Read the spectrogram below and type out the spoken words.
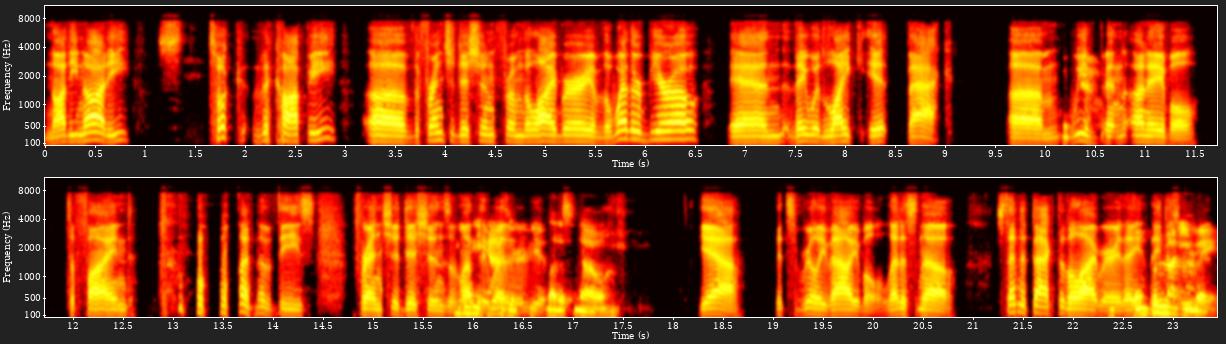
naughty naughty, took the copy of the French edition from the library of the Weather Bureau and they would like it back. Um, we have been unable to find one of these French editions of Monthly Weather it, Review. Let us know. Yeah, it's really valuable. Let us know. Send it back to the library. They, they put it on eBay.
